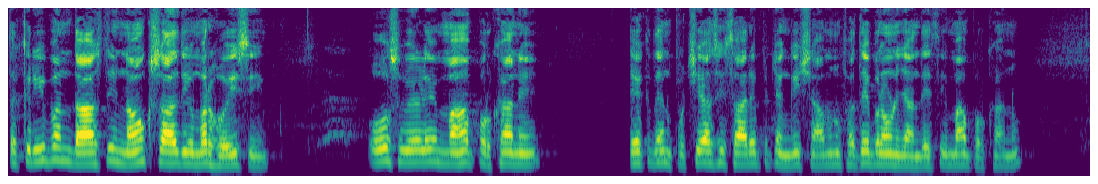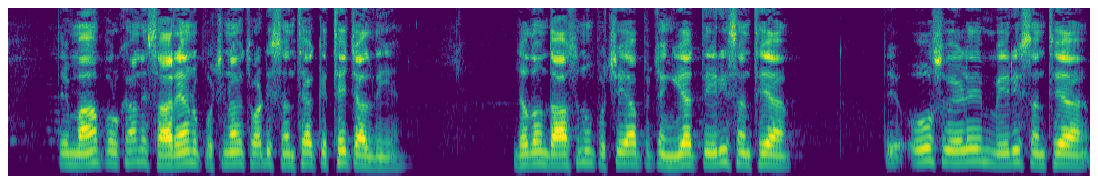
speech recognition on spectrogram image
ਤਕਰੀਬਨ ਦਾਸ ਦੀ 9 ਸਾਲ ਦੀ ਉਮਰ ਹੋਈ ਸੀ। ਉਸ ਵੇਲੇ ਮਹਾਂਪੁਰਖਾਂ ਨੇ ਇੱਕ ਦਿਨ ਪੁੱਛਿਆ ਸੀ ਸਾਰੇ ਭਚੰਗੀ ਸ਼ਾਮ ਨੂੰ ਫਤਿਹ ਬੁਲਾਉਣ ਜਾਂਦੇ ਸੀ ਮਹਾਂਪੁਰਖਾਂ ਨੂੰ। ਤੇ ਮਹਾਂਪੁਰਖਾਂ ਨੇ ਸਾਰਿਆਂ ਨੂੰ ਪੁੱਛਣਾ ਵੀ ਤੁਹਾਡੀ ਸੰਥਿਆ ਕਿੱਥੇ ਚੱਲਦੀ ਹੈ? ਜਦੋਂ ਦਾਸ ਨੂੰ ਪੁੱਛਿਆ, ਭਚੰਗਿਆ, ਤੇਰੀ ਸੰਥਿਆ? ਤੇ ਉਸ ਵੇਲੇ ਮੇਰੀ ਸੰਥਿਆ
